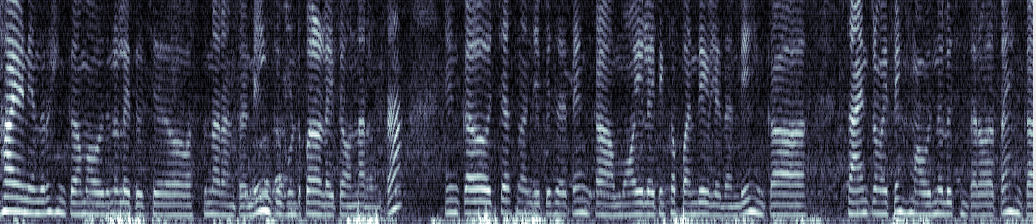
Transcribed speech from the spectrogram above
హాయ్ అండి అందరూ. ఇంకా మా వదినలు అయితే వచ్చే వస్తున్నారంటండి. ఇంకా గుంటపాలలు అయితే ఉన్నారంట. ఇంకా వచ్చేస్తుందని చెప్పేసి అయితే ఇంకా మోయలు అయితే ఇంకా పని ఇంకా సాయంత్రం అయితే మా వదినలు వచ్చిన తర్వాత ఇంకా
